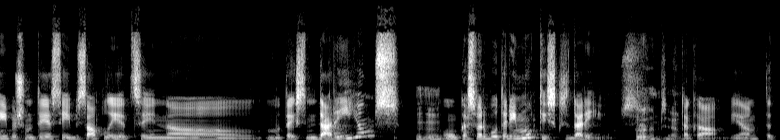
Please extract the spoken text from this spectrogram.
īpašuma tiesības apliecina nu, teiksim, darījums, uh mhm. -huh. kas var būt arī mutisks darījums. Protams, jā. Tā kā, jā tad,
